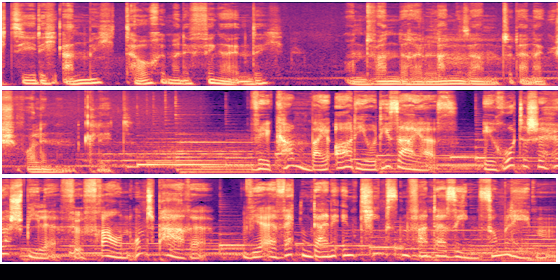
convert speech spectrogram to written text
Ich ziehe dich an mich, tauche meine Finger in dich und wandere langsam zu deiner geschwollenen Klet. Willkommen bei Audio Desires. Erotische Hörspiele für Frauen und Paare. Wir erwecken deine intimsten Fantasien zum Leben.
